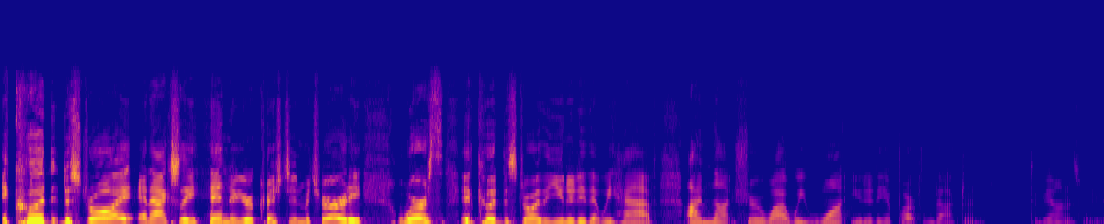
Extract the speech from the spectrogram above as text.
it could destroy and actually hinder your Christian maturity. Worse, it could destroy the unity that we have. I'm not sure why we want unity apart from doctrine. to be honest with you.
